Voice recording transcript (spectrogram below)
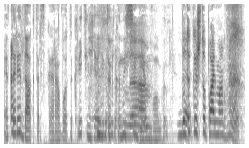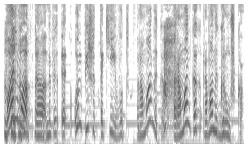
Это редакторская работа. Критики, они только на Да. себе могут. Ну так и что, Пальма? Вот. Пальма, напис- э, он пишет такие вот романы, как роман, как роман игрушка.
